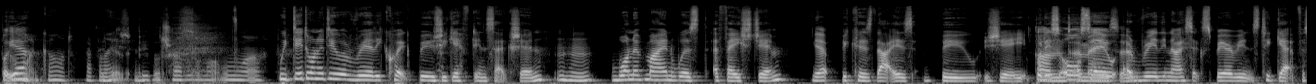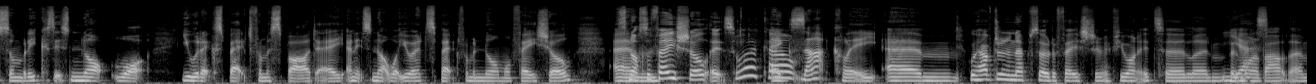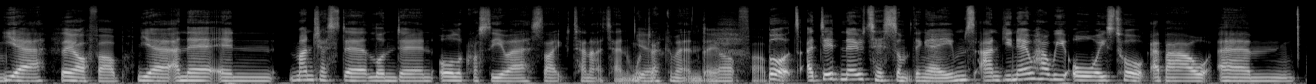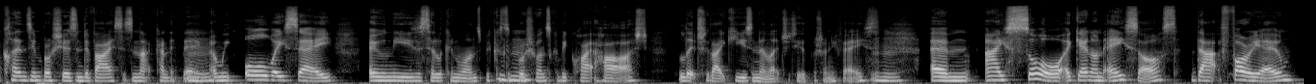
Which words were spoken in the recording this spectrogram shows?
But oh yeah, my god, they know that revelation. people travel a lot. Mwah. We did want to do a really quick bougie gifting section. Mm-hmm. One of mine was a face gym Yep. because that is bougie, but it's And also amazing. a really nice experience to get for somebody because it's not what you would expect from a spa day, and it's not what you would expect from a normal facial. It's not a Um, facial, it's a workout. Exactly. Um, We have done an episode of Face Gym if you wanted to learn a bit more about them. yeah. They are fab. Yeah, and they're in Manchester, London, all across the US. Like ten out of ten would Yeah, recommend. They are fab. But I did notice something, Ames, and you know how we always talk about um, cleansing brushes and devices and that kind of thing, and we always say only use the silicone ones because the brush ones can be quite harsh, literally like using an electric toothbrush on your face. Um, I saw again on ASOS that Foreo.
